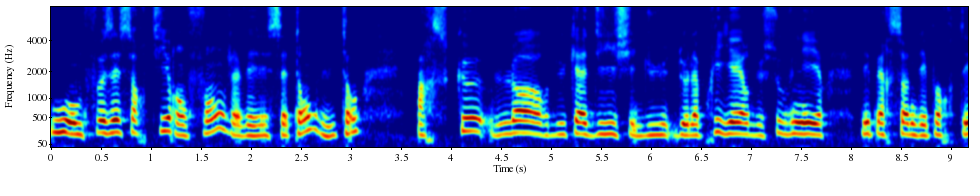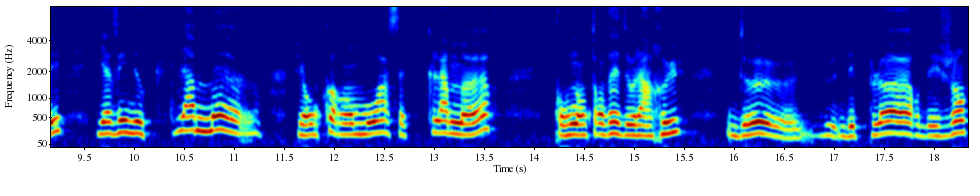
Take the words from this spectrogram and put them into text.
où on me faisait sortir enfant, j'avais 7 ans, 8 ans, parce que lors du Kaddish et de la prière du souvenir des personnes déportées, il y avait une clameur. J'ai encore en moi cette clameur qu'on entendait de la rue de, de- des pleurs des gens.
